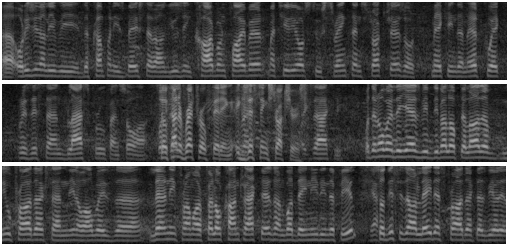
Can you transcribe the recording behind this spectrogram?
uh, originally, we, the company is based around using carbon fiber materials to strengthen structures or making them earthquake resistant, blast proof, and so on. So kind of retrofitting existing structures. Exactly. But then over the years, we've developed a lot of new products and you know always uh, learning from our fellow contractors on what they need in the field. Yeah. So this is our latest product that we are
